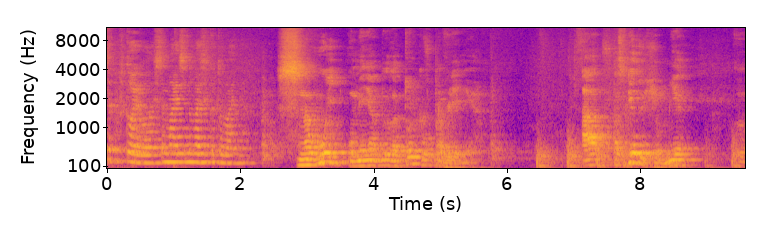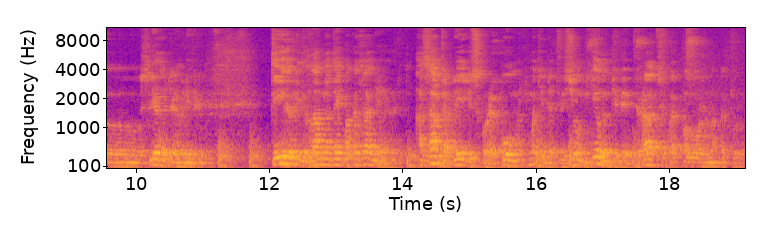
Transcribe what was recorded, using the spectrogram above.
це повторювалося, мається на увазі катування. С ногой у меня было только в управлении. А в последующем мне э, следователь говорит, говорит, ты, говорит, главное дай показания, говорит, а завтра приедет скорая помощь, мы тебя отвезем, сделаем тебе операцию, как положено, которую.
